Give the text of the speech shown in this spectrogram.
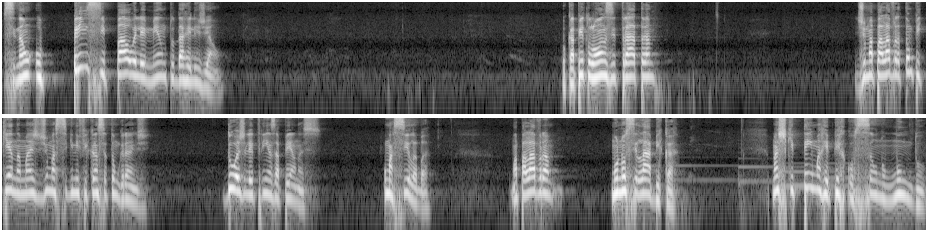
se não o principal elemento da religião. O capítulo 11 trata de uma palavra tão pequena, mas de uma significância tão grande. Duas letrinhas apenas, uma sílaba. Uma palavra monossilábica, mas que tem uma repercussão no mundo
